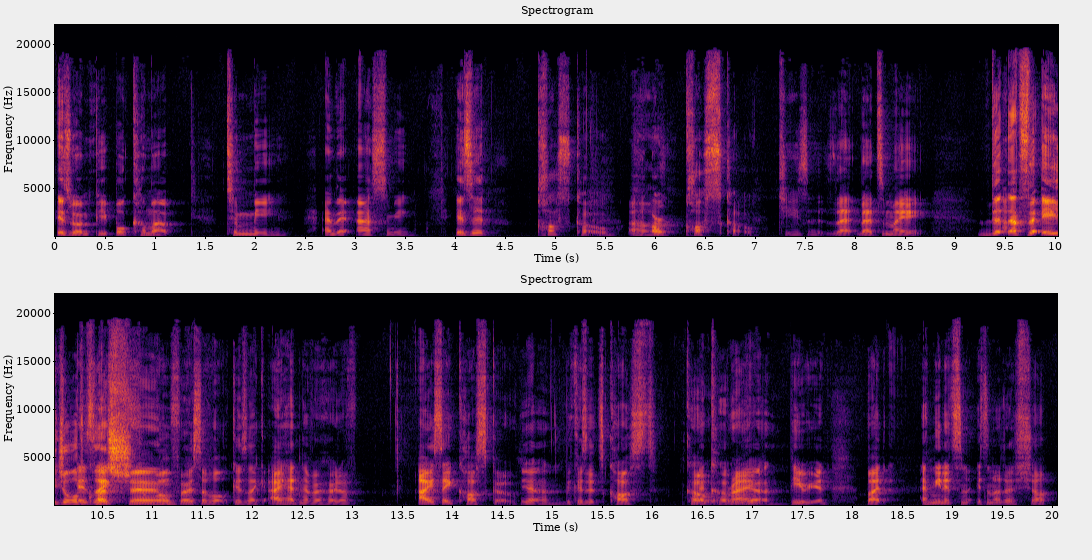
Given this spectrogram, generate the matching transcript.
is when people come up to me and they ask me, "Is it Costco Oh. or Costco?" Jesus, that that's my Th- that's the age-old it's question. like well, first of all, because like I had never heard of, I say Costco yeah, because it's cost co, co, right? yeah. Period. But I mean, it's it's not a shop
